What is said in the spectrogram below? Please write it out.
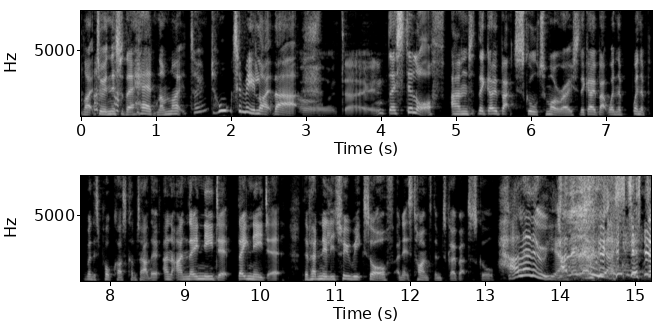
like doing this with her head, and I'm like, don't talk to me like that. Oh, don't. They're still off, and they go back to school tomorrow. So they go back when the when the when this podcast comes out, there, and and they need it. They need it. They've had nearly two weeks off, and it's time for them to go back to school. Hallelujah. Hallelujah, sister.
